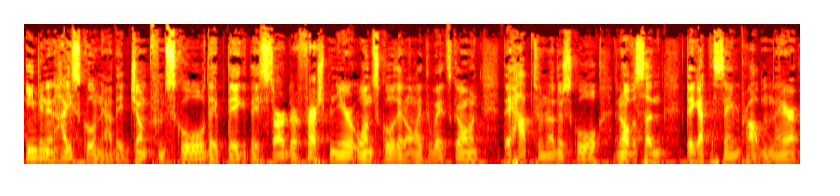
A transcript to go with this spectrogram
even in high school now they jump from school. They, they they start their freshman year at one school. They don't like the way it's going. They hop to another school and all of a sudden they got the same problem there.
